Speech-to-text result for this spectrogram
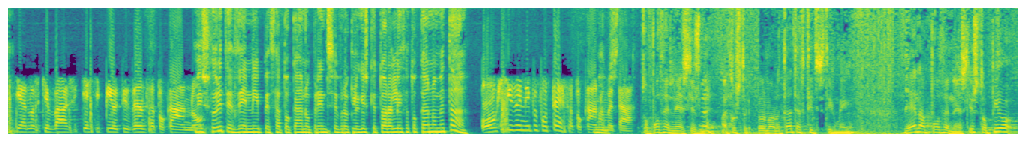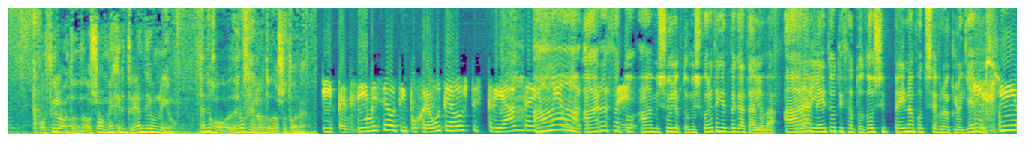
έχει ανασκευάσει και έχει πει ότι δεν θα το κάνω. Με συγχωρείτε, δεν είπε θα το κάνω πριν τις ευρωεκλογές και τώρα λέει θα το κάνω μετά; Όχι, δεν είπε ποτέ θα το κάνω μετά. Το πόθεν έσχε μου, ακούστε, με ρωτάτε αυτή τη στιγμή για ένα πόθεν έσχε το οποίο οφείλω να το δώσω μέχρι 30 Ιουνίου. Δεν, έχω, δεν οφείλω να το δώσω τώρα. Υπενθύμησε ότι υποχρεούται έω τις 30 Ιουνίου. Α, άρα θα το. Α, μισό λεπτό, με συγχωρείτε γιατί δεν κατάλαβα. Άρα Ναι. λέτε ότι θα το δώσει πριν από τις ευρωεκλογές; Ισχύει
